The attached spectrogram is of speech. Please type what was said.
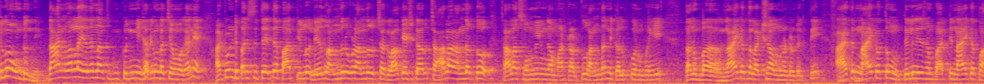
యుగం ఉంటుంది. దానివల్ల ఏదైనా కొన్ని జరిగి ఉండొచ్చేమో కానీ అటువంటి పరిస్థితి అయితే పార్టీలో లేదు. అందరూ కూడా అందరూ లోకేష్ గారు చాలా అందరితో చాలా సౌమ్యంగా మాట్లాడుతూ అందరినీ కలుపుకొని పోయి తను నాయకత్వ లక్షణాలు ఉన్నటువంటి వ్యక్తి. అతని నాయకత్వం తెలుగుదేశం పార్టీ నాయకత్వం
